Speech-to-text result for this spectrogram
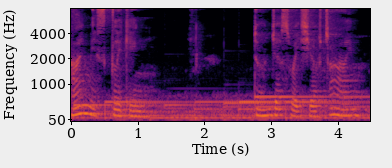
time is clicking. Don't just waste your time.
